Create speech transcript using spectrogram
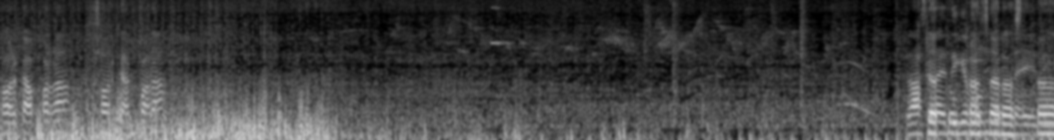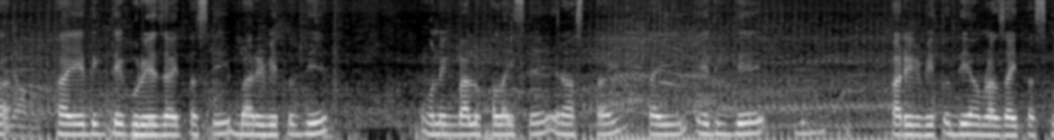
সরকার পাড়া সরকার পাড়া রাস্তা এদিকে কাঁচা রাস্তা। তাই এদিক দিয়ে ঘুরে যাইতাছি বাড়ির ভিতর দিয়ে। অনেক বালু ফালাইছে রাস্তায় তাই এদিক দিয়ে বাড়ির ভিতর দিয়ে আমরা যাইতাছি।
